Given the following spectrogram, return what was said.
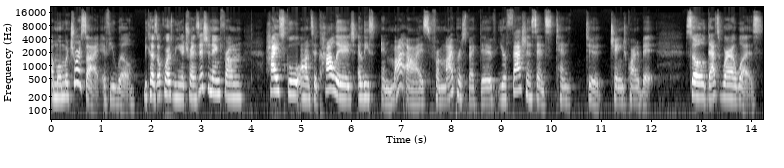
a more mature side, if you will. Because, of course, when you're transitioning from high school onto college, at least in my eyes, from my perspective, your fashion sense tend to change quite a bit. So that's where I was.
